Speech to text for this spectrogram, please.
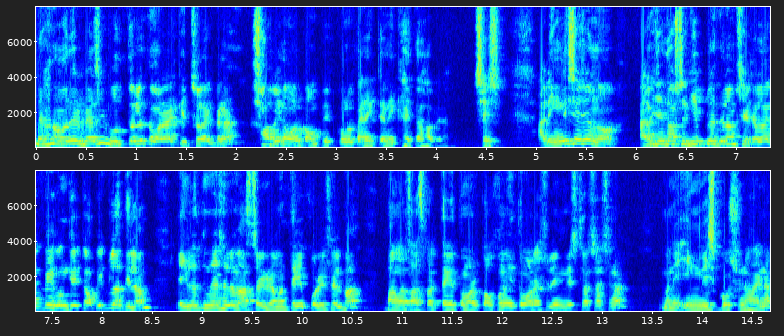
দেখো আমাদের ব্যাচে ভর্তি হলে তোমার আর কিচ্ছু লাগবে না। সবই তোমার কমপ্লিট কোনো প্যানিক ট্যানিক খাইতে হবে না। শেষ। আর ইংলিশের জন্য আমি যে দশটা গিফট দিলাম, সেটা লাগবে এবং যে টপিকগুলো দিলাম, এগুলো তুমি আসলে মাস্টার গ্রামার থেকে পড়ে ফেলবা। বাংলা ফার্স্ট পার্ট থেকে তোমার কখনোই তোমার আসলে ইংলিশ ক্লাস আসে না। মানে ইংলিশ কোশ্চেন হয় না।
